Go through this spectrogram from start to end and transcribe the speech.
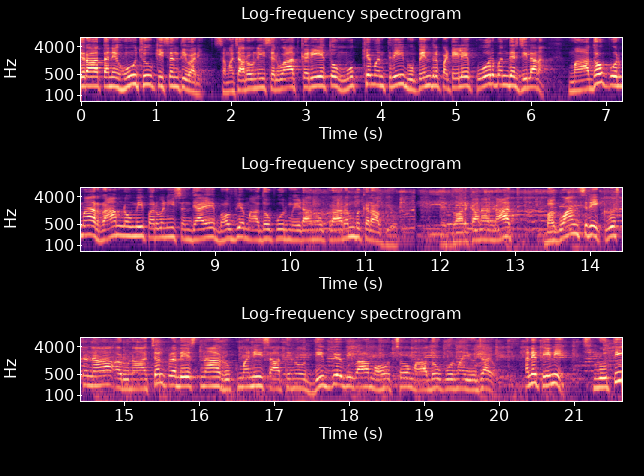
ગુજરાત અને હું છું કિશન તિવારી. સમાચારોની શરૂઆત કરીએ તો મુખ્યમંત્રી ભૂપેન્દ્ર પટેલે પોરબંદર જિલ્લાના માધવપુરમાં રામનવમી પર્વની સંધ્યાએ ભવ્ય માધવપુર મેળાનો પ્રારંભ કરાવ્યો. હતો દ્વારકાના નાથ ભગવાન શ્રી કૃષ્ણના અરુણાચલ પ્રદેશના રૂકમણી સાથેનો દિવ્ય વિવાહ મહોત્સવ માધવપુરમાં યોજાયો. અને તેની સ્મૃતિ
